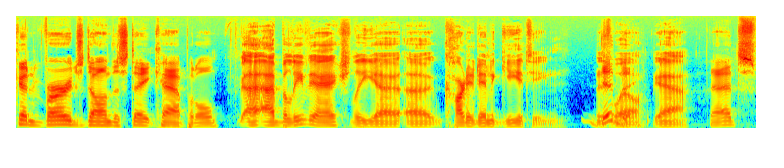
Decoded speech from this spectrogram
converged on the state capitol. I, I believe they actually uh, uh, carted in a guillotine as Did they? well. Yeah. That's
